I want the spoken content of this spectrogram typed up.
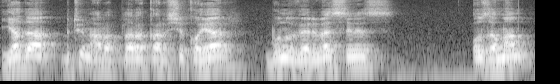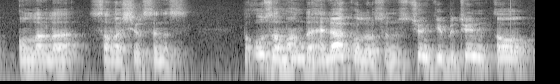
Ya da bütün Araplara karşı koyar, bunu vermezsiniz. O zaman onlarla savaşırsınız. Ve o zaman da helak olursunuz. Çünkü bütün o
